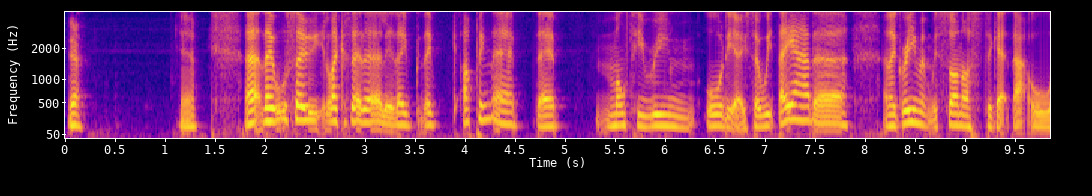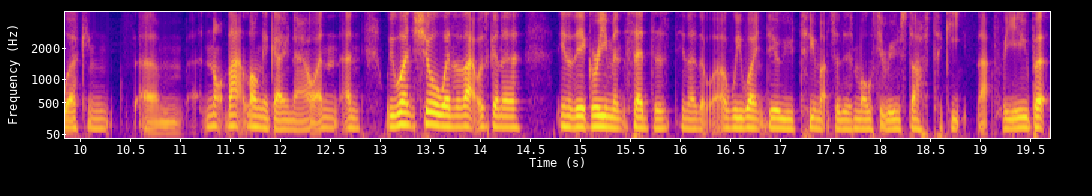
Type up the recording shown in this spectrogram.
Yeah. Yeah, uh, they also, like I said earlier, they've they upping their their multi-room audio. So we they had a an agreement with Sonos to get that all working um, not that long ago now, and and we weren't sure whether that was going to. You know, the agreement said to you know that uh, we won't do too much of this multi-room stuff to keep that for you, but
